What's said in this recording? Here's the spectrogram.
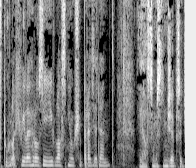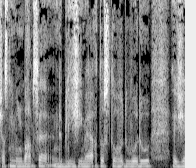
v tuhle chvíli hrozí vlastně už i prezident. Já si myslím, že předčasným volbám se neblížíme a to z toho důvodu, že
